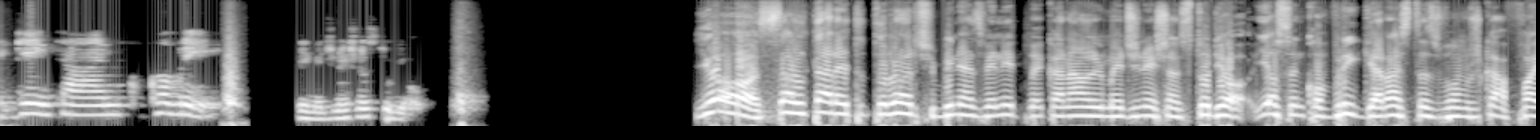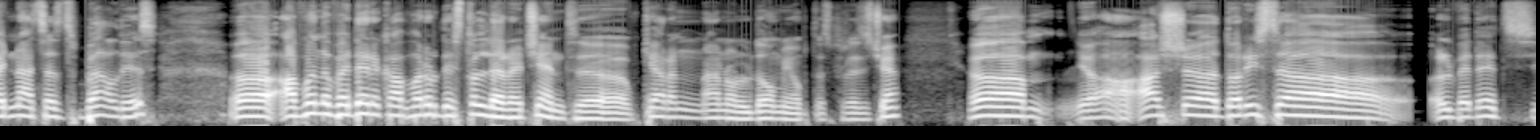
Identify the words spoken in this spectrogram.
de Game Time cu Covri. Imagination Studio. Yo, salutare tuturor și bine ați venit pe canalul Imagination Studio. Eu sunt Covrig, iar astăzi vom juca Five Nights at Baldi's. Uh, având în vedere că a apărut destul de recent, uh, chiar în anul 2018, uh, aș uh, dori să îl vedeți,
